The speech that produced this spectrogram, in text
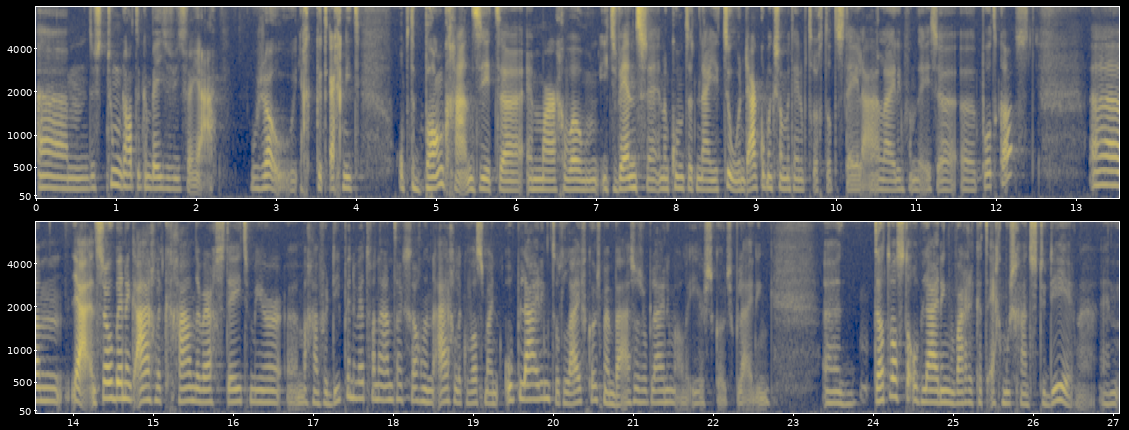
Um, dus toen had ik een beetje zoiets van: ja, hoezo? Je kunt echt niet op de bank gaan zitten en maar gewoon iets wensen en dan komt het naar je toe. En daar kom ik zo meteen op terug. Dat is de hele aanleiding van deze uh, podcast. Um, ja, en zo ben ik eigenlijk gaandeweg steeds meer uh, me gaan verdiepen in de wet van de aantrekkingskracht. En eigenlijk was mijn opleiding tot life coach, mijn basisopleiding, mijn allereerste coachopleiding, uh, dat was de opleiding waar ik het echt moest gaan studeren. En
